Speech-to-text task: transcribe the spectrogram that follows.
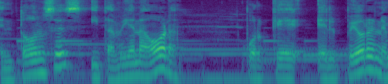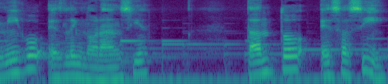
entonces y también ahora porque el peor enemigo es la ignorancia. Tanto es así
